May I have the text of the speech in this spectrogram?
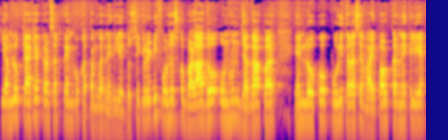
कि हम लोग क्या क्या कर सकते हैं इनको ख़त्म करने के लिए। तो सिक्योरिटी फोर्सेस को बढ़ा दो उन उन जगह पर इन लोगों को पूरी तरह से वाइप आउट करने के लिए।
